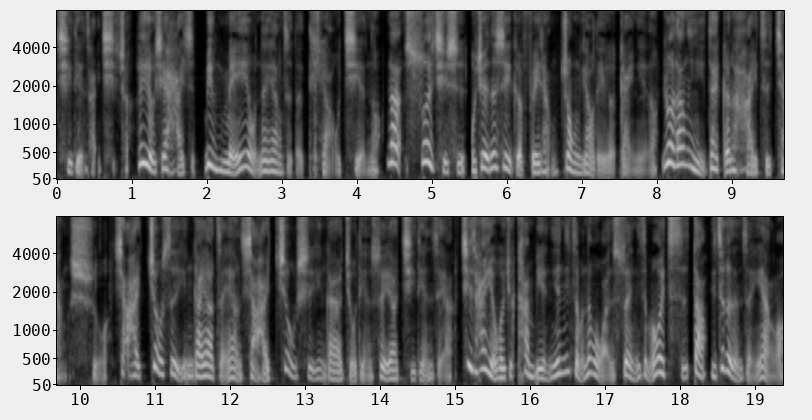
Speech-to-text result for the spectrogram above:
七点才起床，而有些孩子并没有那样子的条件哦。那所以其实我觉得那是一个非常重要的一个概念哦。如果当你在跟孩子讲说，小孩就是应该要怎样，小孩就是应该要九点睡，要几点怎样，其实他也会去看别人，你你怎么那么晚睡，你怎么会迟到，你这个人怎样哦？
